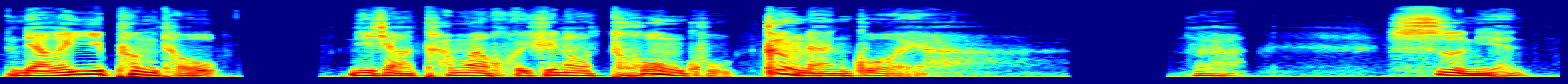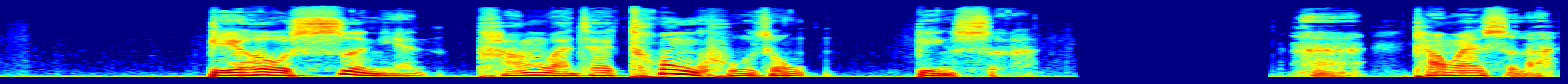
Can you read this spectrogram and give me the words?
两个一碰头，你想唐婉回去那种痛苦更难过呀，啊，四年，别后四年，唐婉在痛苦中。病死了，啊，唐婉死了，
